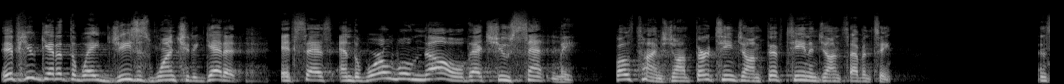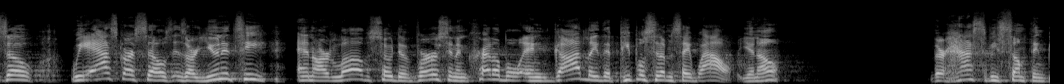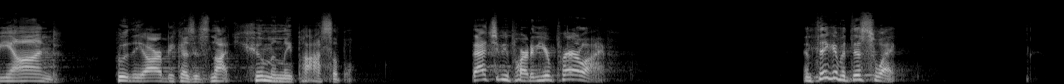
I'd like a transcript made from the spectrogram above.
if you get it the way Jesus wants you to get it, it says, and the world will know that you sent me. Both times, John 13, John 15, and John 17. And so we ask ourselves, is our unity and our love so diverse and incredible and godly that people sit up and say, wow, you know, there has to be something beyond who they are because it's not humanly possible. That should be part of your prayer life. And think of it this way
